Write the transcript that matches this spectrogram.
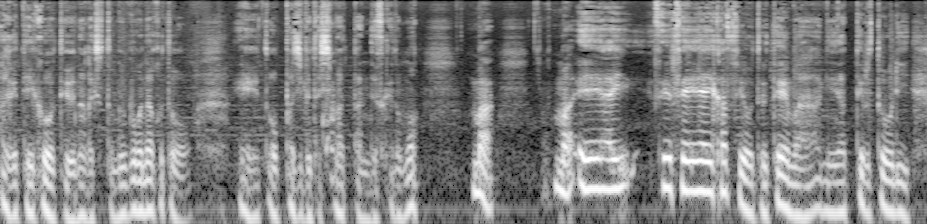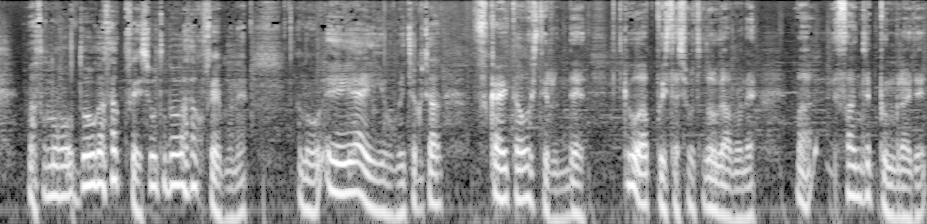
上げていこうというなんかちょっと無謀なことを、えーと、追っ始めてしまったんですけどもまあまあ、AI 生成 AI 活用というテーマにやってる通り、まあ、その動画作成ショート動画作成もねあの AI をめちゃくちゃ使い倒してるんで今日アップしたショート動画もね、まあ、30分ぐらいで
